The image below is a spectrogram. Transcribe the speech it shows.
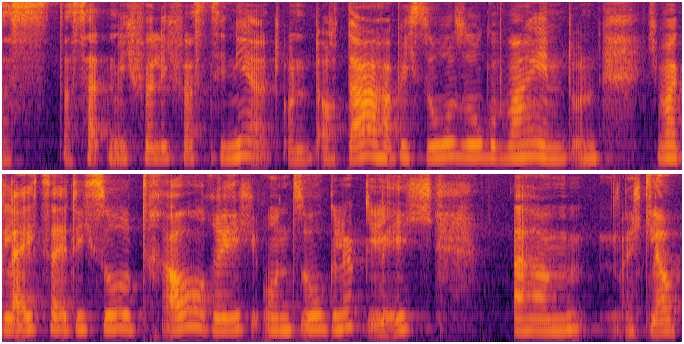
das, das hat mich völlig fasziniert. Und auch da habe ich so, so geweint. Und ich war gleichzeitig so traurig und so glücklich. Ähm, ich glaube,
